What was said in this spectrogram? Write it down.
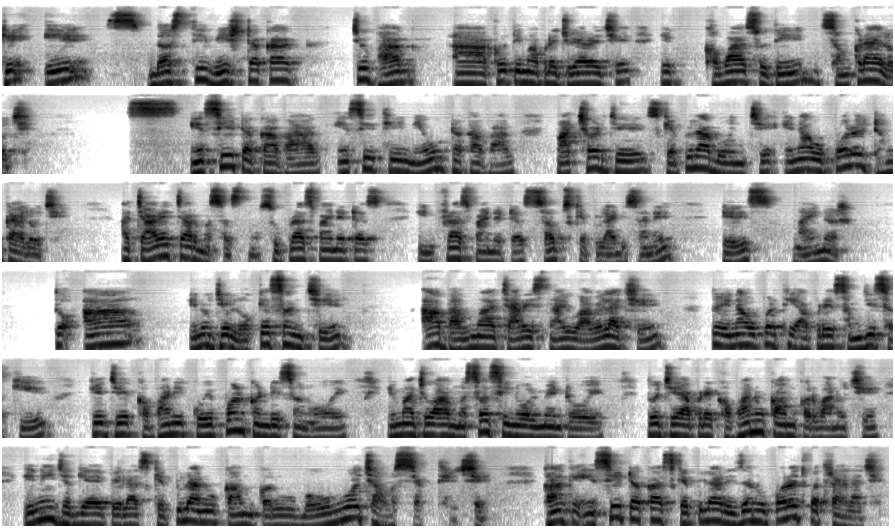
કે એ દસથી વીસ ટકા જો ભાગ આ આકૃતિમાં આપણે જોયા રહે છે. એ ખભા સુધી સંકળાયેલો છે. એંસી ટકા ભાગ, એંસીથી નેવું ટકા ભાગ પાછળ જે સ્કેપ્યુલા બોન છે, એના ઉપર જ ઢંકાયેલો છે. આ ચારે ચાર મસલ્સનો સુપ્રાસ્પાઇનેટસ, ઇન્ફ્રાસ્પાઇનેટસ સબસ્કેપ્યુલાઇડિસ અને ટેરિસ માઇનર. તો આ એનું જે લોકેશન છે, આ ભાગમાં ચારેય સ્નાયુ આવેલા છે. તો એના ઉપરથી આપણે સમજી શકીએ કે જે ખભાની કોઈ પણ કન્ડિશન હોય, એમાં જો આ મસલ્સ ઇન્વોલ્વમેન્ટ હોય તો જે આપણે ખભાનું કામ કરવાનું છે, એની જગ્યાએ પહેલાં સ્કેપ્યુલાનું કામ કરવું બહુ જ આવશ્યક છે. કારણ કે એંસી ટકા સ્કેપ્યુલા રીઝન ઉપર જ પથરાયેલા છે.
